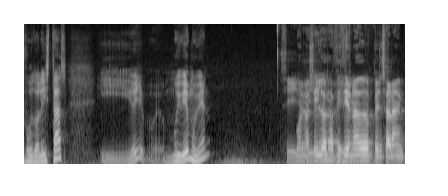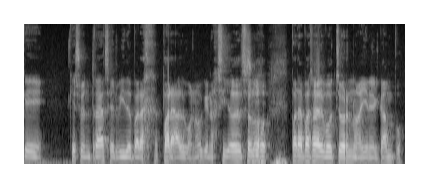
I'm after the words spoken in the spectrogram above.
futbolistas. Y oye, pues, muy bien, muy bien. bueno, así los aficionados pensarán que, que, su entrada ha servido para, para, algo, ¿no? Que no ha sido solo para pasar el bochorno ahí en el campo.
